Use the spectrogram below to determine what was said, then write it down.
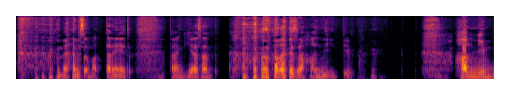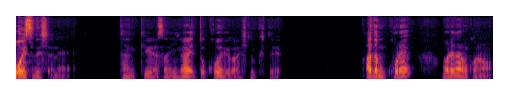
ななみさん、まったねーと。探求屋さんって、ななみさん、犯人っていう。犯人ボイスでしたね。探求屋さん、意外と声が低くて。あ、でもこれ、あれなのかな？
